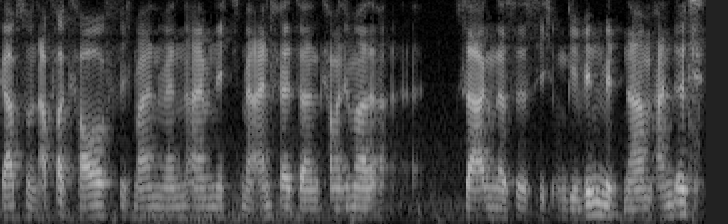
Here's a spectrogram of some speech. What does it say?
gab es so einen Abverkauf. Ich meine, wenn einem nichts mehr einfällt, dann kann man immer äh, sagen, dass es sich um Gewinnmitnahmen handelt.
